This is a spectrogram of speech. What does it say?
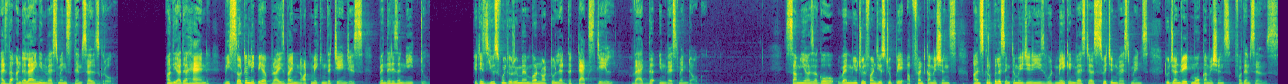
as the underlying investments themselves grow. On the other hand, we certainly pay a price by not making the changes when there is a need to. It is useful to remember not to let the tax tail wag the investment dog. Some years ago, when mutual funds used to pay upfront commissions, unscrupulous intermediaries would make investors switch investments to generate more commissions for themselves.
